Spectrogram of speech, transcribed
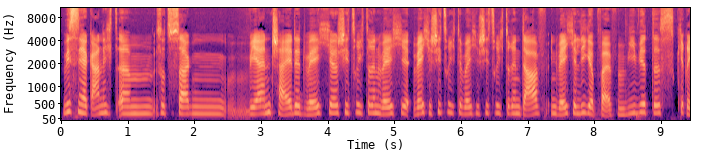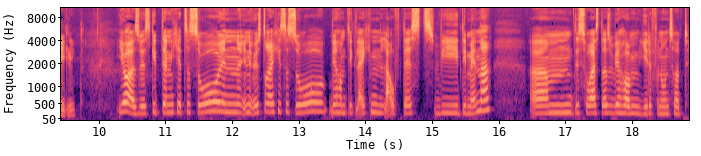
wissen ja gar nicht ähm, sozusagen, wer entscheidet, welche Schiedsrichterin, welche, welche Schiedsrichter, welche Schiedsrichterin darf in welcher Liga pfeifen. Wie wird das geregelt? Ja, also es gibt eigentlich jetzt so, in, in Österreich ist es so, wir haben die gleichen Lauftests wie die Männer. Ähm, das heißt also, wir haben, jeder von uns hat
